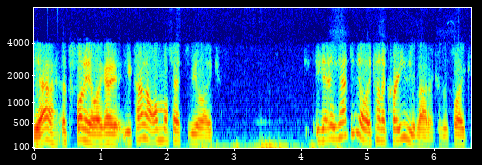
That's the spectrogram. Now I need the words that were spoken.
Yeah, it's funny. Like I, you kind of almost have to be like, you have to be like kind of crazy about it because it's like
